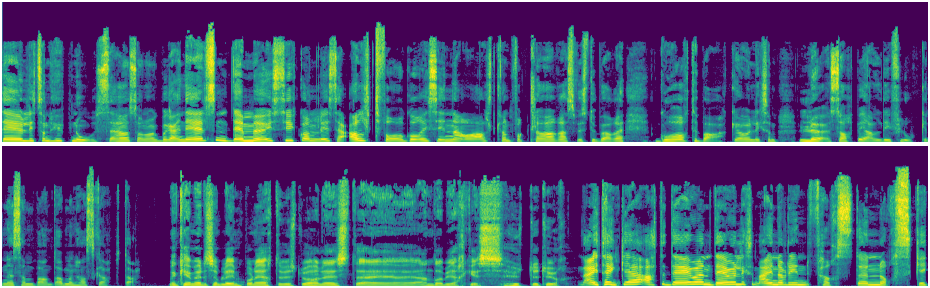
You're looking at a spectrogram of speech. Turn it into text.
det er jo litt sånn hypnose og sånn òg på gang. Det er, liksom, det er mye psykoanalyse. Alt foregår i sinnet, og alt kan forklares hvis du bare går tilbake og liksom løser opp i alle de flokene som barndommen har skapt, da. Men hvem er det som blir imponert hvis du har lest eh, André Bjerkes hyttetur? Nei, jeg tenker at det er jo, en, det er jo liksom en av de første norske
